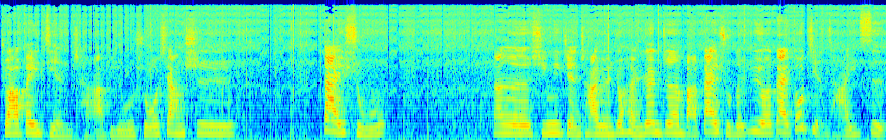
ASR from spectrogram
就要被检查，比如说像是袋鼠。那个行李检查员就很认真的把袋鼠的育儿袋都检查一次。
